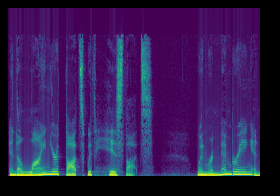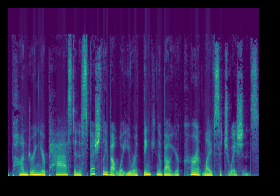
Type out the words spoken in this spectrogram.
and align your thoughts with His thoughts. When remembering and pondering your past, and especially about what you are thinking about your current life situations.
